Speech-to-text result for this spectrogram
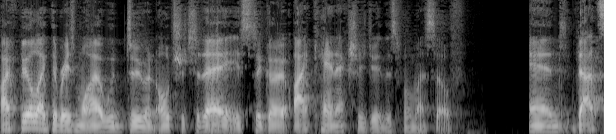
I feel like the reason why I would do an ultra today is to go, I can actually do this for myself. And that's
